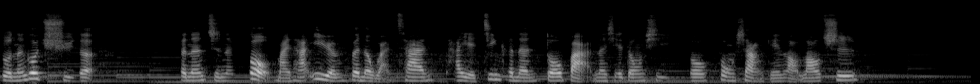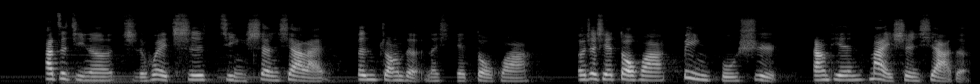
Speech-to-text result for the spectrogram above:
所能够取的，可能只能够买她一人份的晚餐，她也尽可能都把那些东西都奉上给姥姥吃。她自己呢只会吃仅剩下来。分装的那些豆花，而这些豆花并不是当天卖剩下的，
